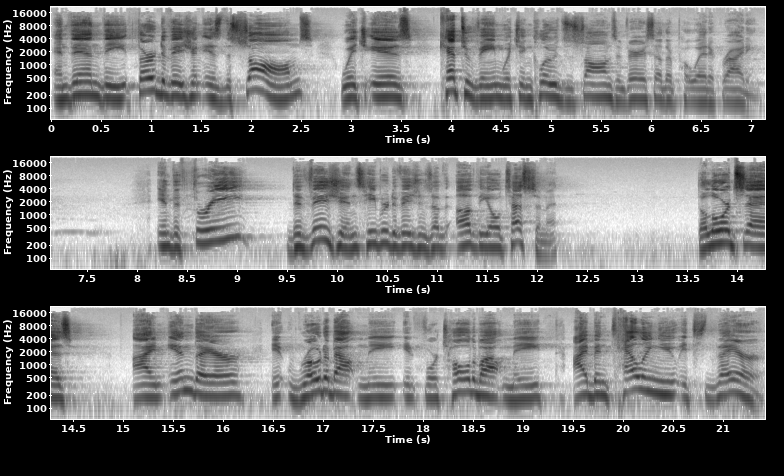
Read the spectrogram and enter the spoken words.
and then the third division is the Psalms, which is Ketuvim, which includes the Psalms and various other poetic writing. In the three divisions, Hebrew divisions of, of the Old Testament, the Lord says, I'm in there. It wrote about me. It foretold about me. I've been telling you it's there.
